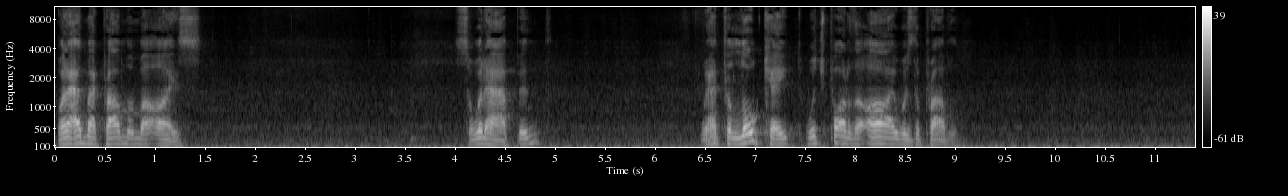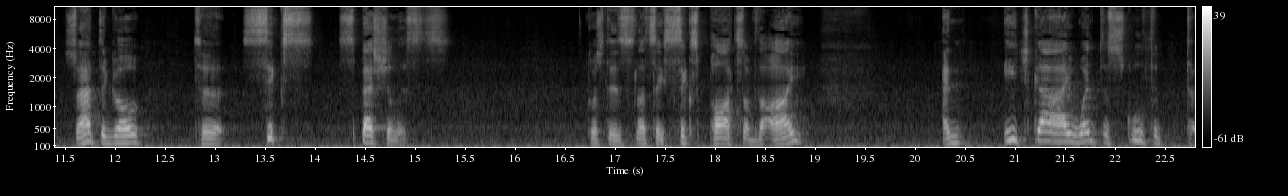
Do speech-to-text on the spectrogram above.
When I had my problem with my eyes, so what happened? We had to locate which part of the eye was the problem. So I had to go to six specialists because there's, let's say, six parts of the eye. And each guy went to school for t-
